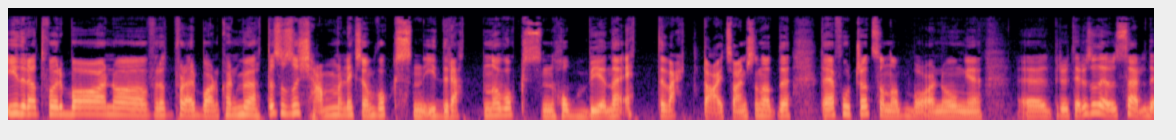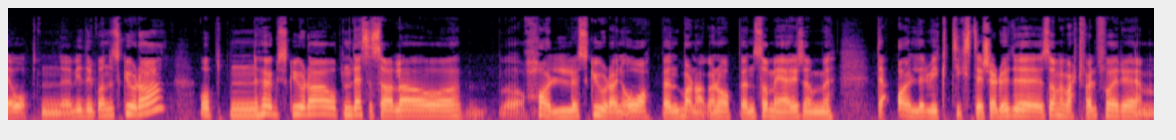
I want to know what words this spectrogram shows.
idrett for barn, og for at flere barn kan møtes. Og så kommer liksom voksenidretten og voksenhobbyene etter etter hvert. da, ikke sant? Sånn at det, det, er fortsatt sånn at barn og unge eh, prioriteres. Og det er jo særlig det å åpne videregående skoler, åpne høgskoler, åpne lesesaler og holde skolene åpne, barnehagene åpne, som er liksom det aller viktigste, ser du. Som i hvert fall for um,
